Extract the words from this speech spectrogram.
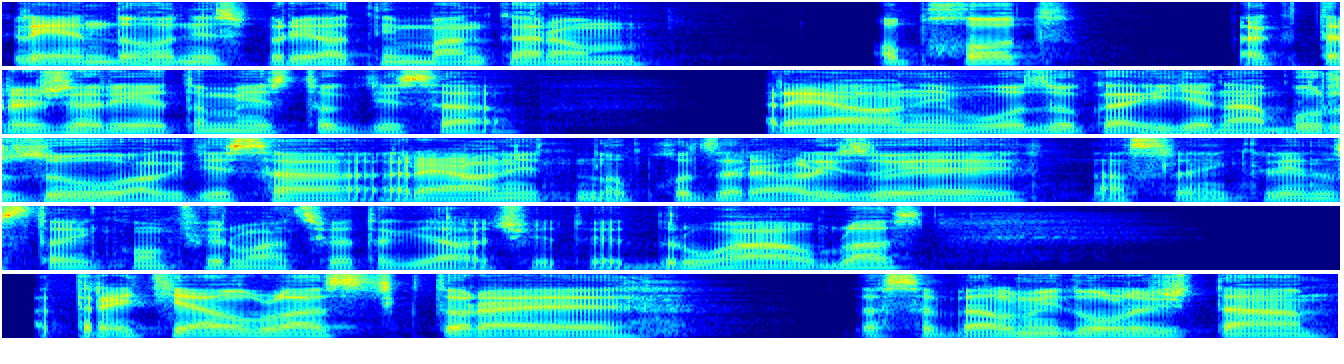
klient dohodne s privátnym bankárom obchod, tak treasury je to miesto, kde sa reálne v ide na burzu a kde sa reálne ten obchod zrealizuje, následne klient dostane konfirmáciu a tak ďalej, čiže to je druhá oblasť. A tretia oblasť, ktorá je zase veľmi dôležitá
